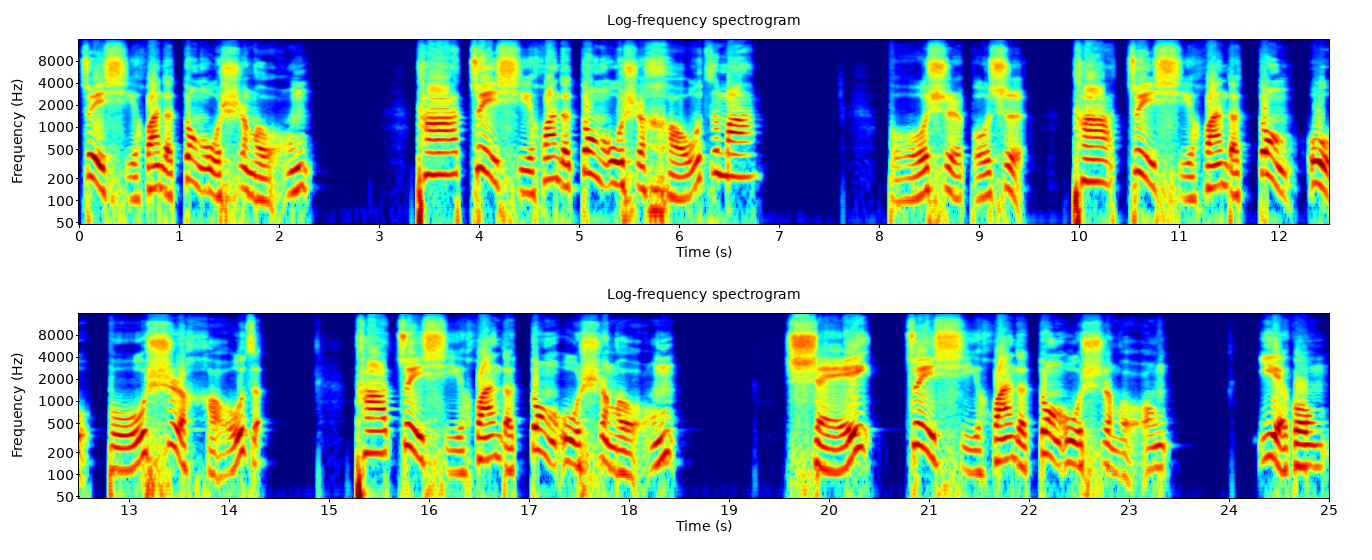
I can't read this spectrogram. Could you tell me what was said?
最喜欢的动物是龙。他最喜欢的动物是猴子吗？不是，不是。他最喜欢的动物不是猴子，他最喜欢的动物是龙。谁最喜欢的动物是龙？叶公。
